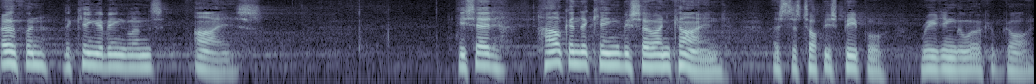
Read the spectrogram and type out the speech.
open the King of England's eyes. He said, how can the king be so unkind as to stop his people reading the work of God?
